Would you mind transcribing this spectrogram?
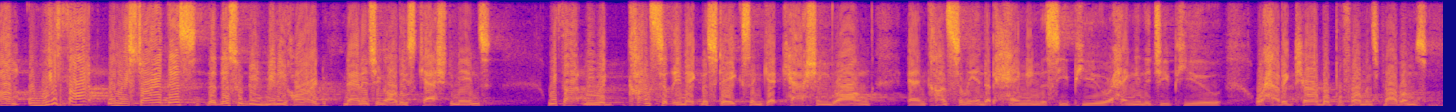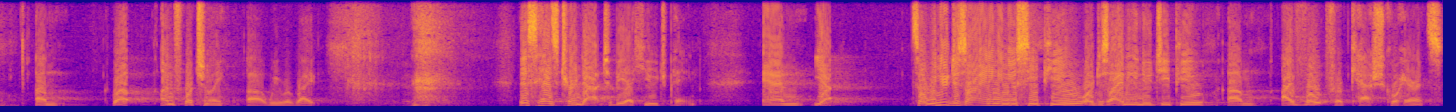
Um, we thought when we started this that this would be really hard, managing all these cache domains. We thought we would constantly make mistakes and get caching wrong and constantly end up hanging the CPU or hanging the GPU or having terrible performance problems. Um, well, unfortunately, uh, we were right. this has turned out to be a huge pain. And yeah, so when you're designing a new CPU or designing a new GPU, um, I vote for cache coherence.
